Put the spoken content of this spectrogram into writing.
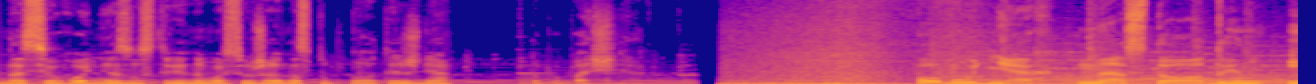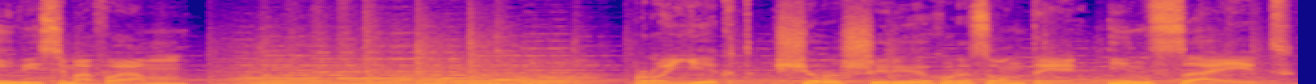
на сьогодні. Зустрінемось уже наступного тижня. До побачення. по буднях на 101 і 8 FM. Проєкт, що розширює горизонти. Інсайт.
